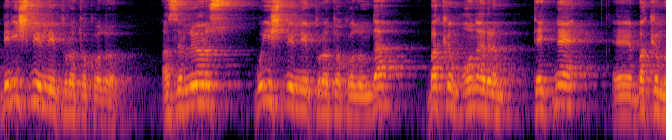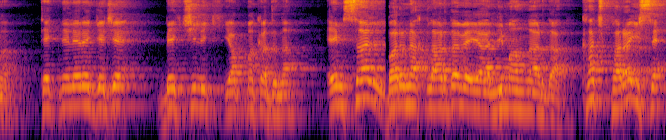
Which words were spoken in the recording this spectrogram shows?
bir işbirliği protokolü hazırlıyoruz. Bu işbirliği protokolünde bakım, onarım, tekne e, bakımı, teknelere gece bekçilik yapmak adına emsal barınaklarda veya limanlarda kaç para ise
